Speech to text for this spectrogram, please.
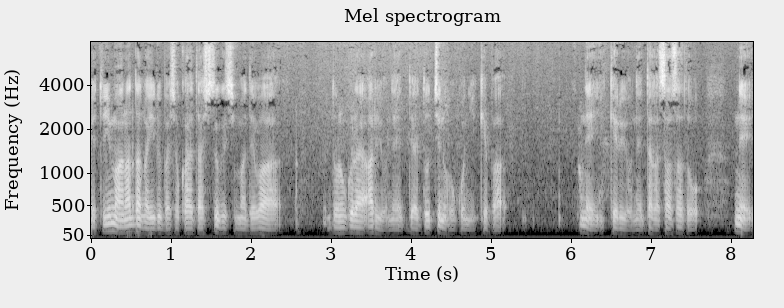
えーと、今あなたがいる場所から脱出口まではどのくらいあるよね？でどっちの方向に行けば、ね、行けるよね？だからさっさと、ね、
